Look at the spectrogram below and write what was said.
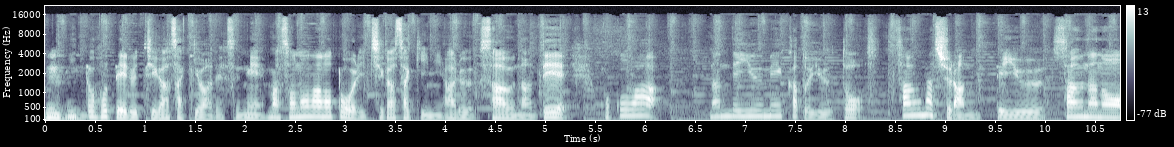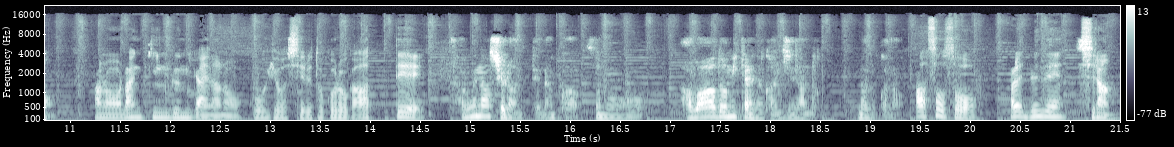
うん、エイトホテル茅ヶ崎はですね、まあ、その名の通り茅ヶ崎にあるサウナでここはなんで有名かというとサウナシュランっていうサウナのあのランキングみたいなのを公表してるところがあってサウナシュランってなんか、その、アワードみたいな感じなんだ、なのかな？あそうそう。あれ全然知らん。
